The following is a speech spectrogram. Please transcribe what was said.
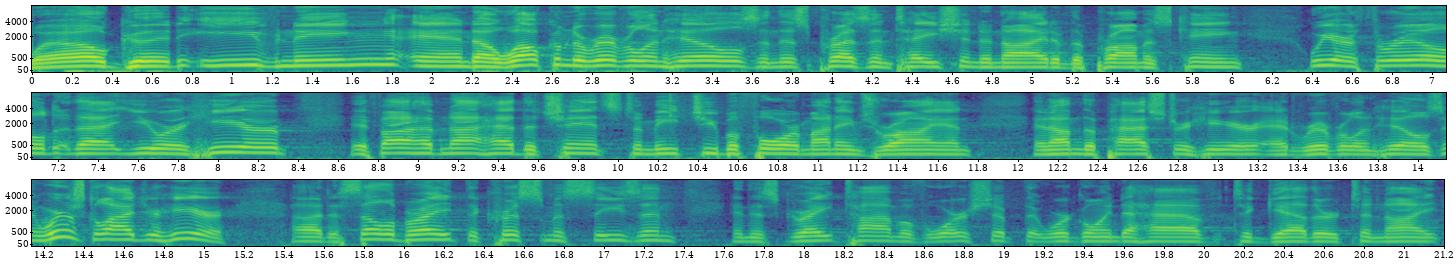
Well, good evening, and uh, welcome to Riverland Hills and this presentation tonight of the Promised King. We are thrilled that you are here. If I have not had the chance to meet you before, my name's Ryan, and I'm the pastor here at Riverland Hills. And we're just glad you're here uh, to celebrate the Christmas season and this great time of worship that we're going to have together tonight.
